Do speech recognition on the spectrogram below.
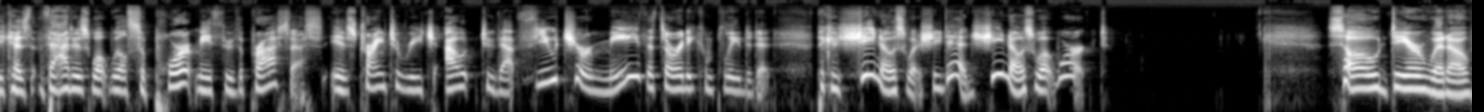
Because that is what will support me through the process is trying to reach out to that future me that's already completed it because she knows what she did. She knows what worked. So dear widow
